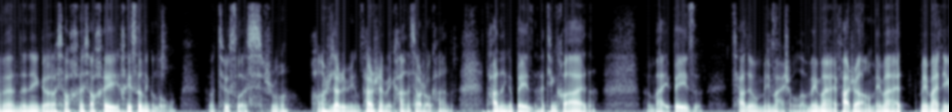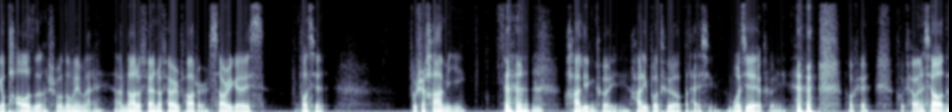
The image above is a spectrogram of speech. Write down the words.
嗯的那个小黑小黑黑色那个龙，Toothless 是吗？好像是叫这名字，太长时间没看，小时候看的。他的那个杯子还挺可爱的，买一杯子，其他就没买什么了，没买法杖，没买没买那个袍子，什么都没买。I'm not a fan of Harry Potter，sorry guys，抱歉，不是哈迷。哈林可以，哈利波特不太行，魔戒也可以。OK，我开玩笑的，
